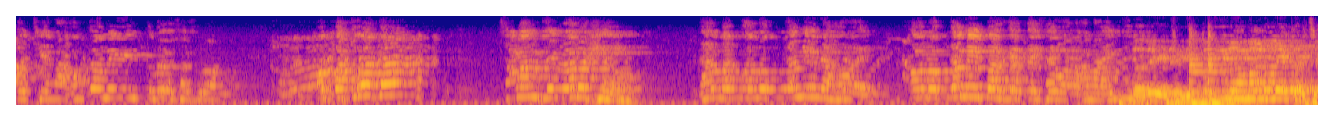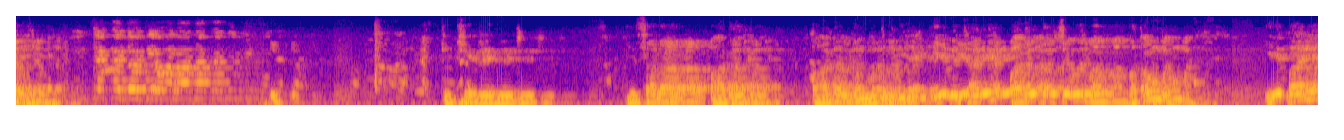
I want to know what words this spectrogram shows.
तो छे ना? हम का में तुम्हारे ससुराल और पटवा का सामान से ना रखियो घर में कोनो कमी न होए, कोनो कमी पर गए कैसे वाला हमारी अरे ठगी तो मार लेकर चल। देखिए रे रे रे, ये साला पागल है। पागल का मतलब ये ये बेचारे पागल कब से हुए बताऊँ मैं? ये बारे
